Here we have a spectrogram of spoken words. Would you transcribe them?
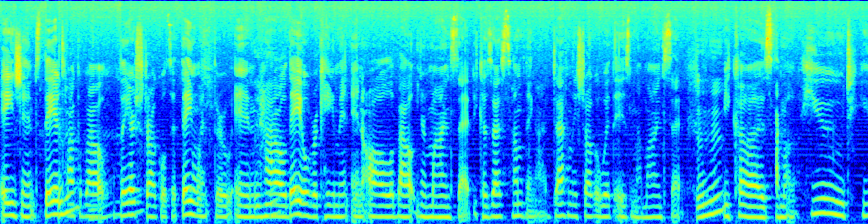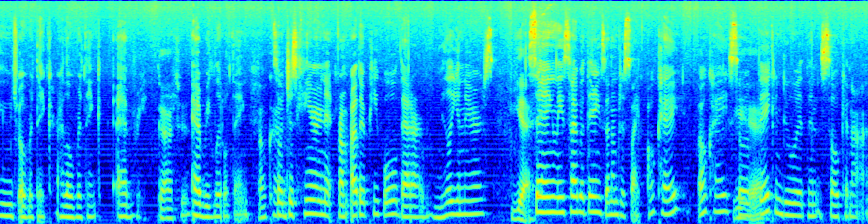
agents, they talk about their struggles that they went through and how they overcame it and all about your mindset because that's something I definitely struggle with is my mindset Mm-hmm. because I'm a huge, huge overthinker. I overthink every Gotcha. every little thing. Okay. So just hearing it from other people that are millionaires Yes. saying these type of things, and I'm just like, okay, okay. So Yeah. if they can do it, then so can I.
